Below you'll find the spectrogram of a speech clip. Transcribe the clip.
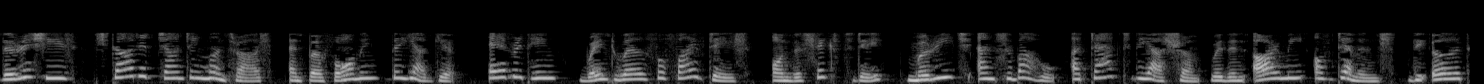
The rishis started chanting mantras and performing the yajna. Everything went well for five days. On the sixth day, Marich and Subahu attacked the ashram with an army of demons. The earth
